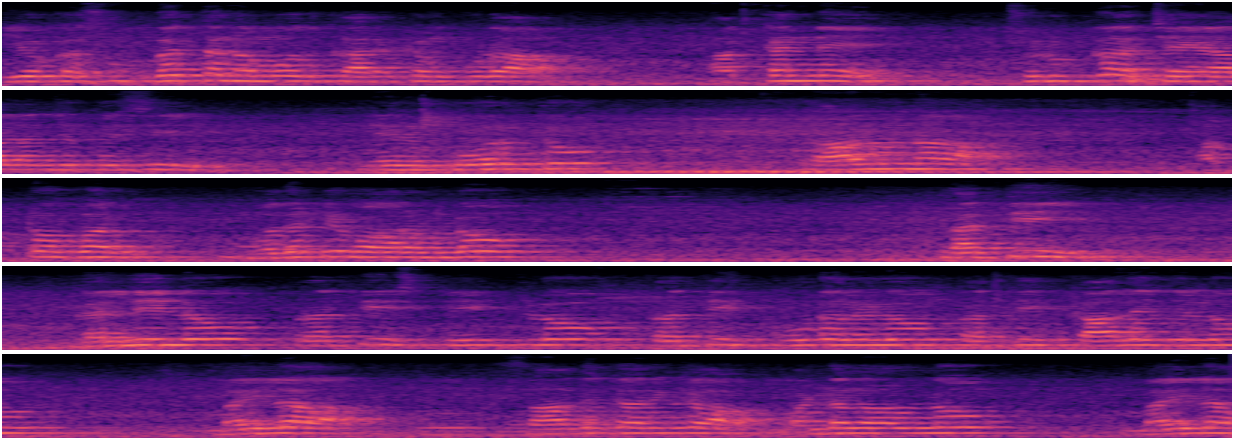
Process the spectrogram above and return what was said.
ఈ యొక్క సుబ్బెత్త నమోదు కార్యక్రమం కూడా అక్కడనే చురుగ్గా చేయాలని చెప్పేసి నేను కోరుతూ రానున్న అక్టోబర్ మొదటి వారంలో ప్రతి గల్లీలో ప్రతి స్ట్రీట్లో ప్రతి కూడలిలో ప్రతి కాలేజీలో మహిళా సాధికారిక మండలాల్లో మహిళా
